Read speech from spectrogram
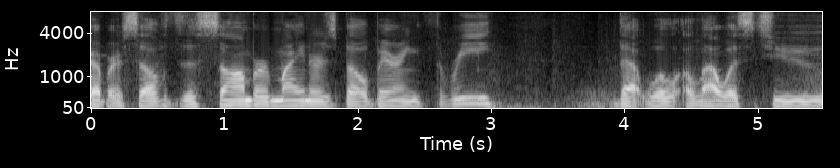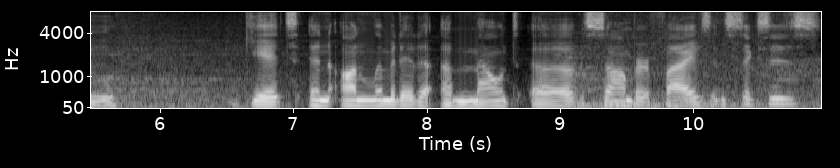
Grab ourselves the Somber Miner's Bell bearing 3 that will allow us to get an unlimited amount of somber fives and sixes.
